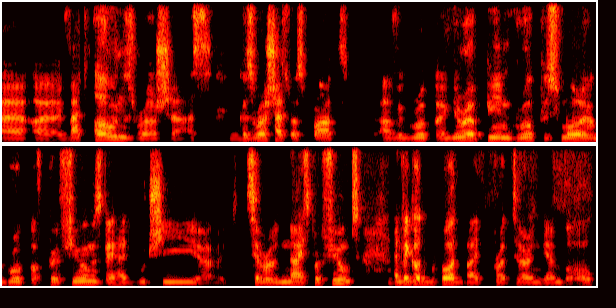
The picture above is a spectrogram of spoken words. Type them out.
uh, uh, that owns Rochas? Because mm-hmm. Rochas was part of a group, a European group, a smaller group of perfumes. They had Gucci, uh, several nice perfumes, and they got bought by Procter and Gamble.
